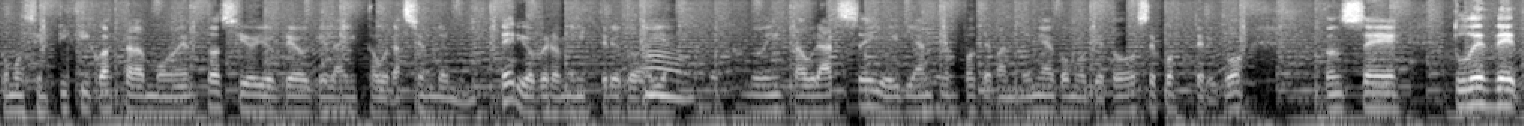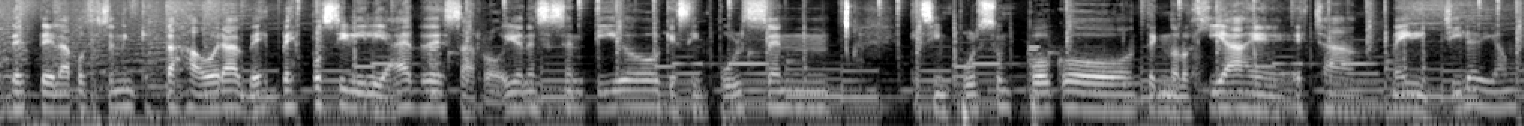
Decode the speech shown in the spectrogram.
como científico hasta el momento ha sido yo creo que la instauración del ministerio, pero el ministerio todavía mm. está tratando de instaurarse y hoy día en tiempos de pandemia como que todo se postergó. Entonces, tú desde, desde la posición en que estás ahora, ¿ves, ves posibilidades de desarrollo en ese sentido, que se impulsen, que se impulse un poco tecnologías eh, hechas made in Chile, digamos?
